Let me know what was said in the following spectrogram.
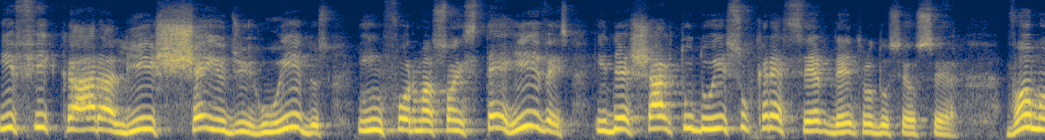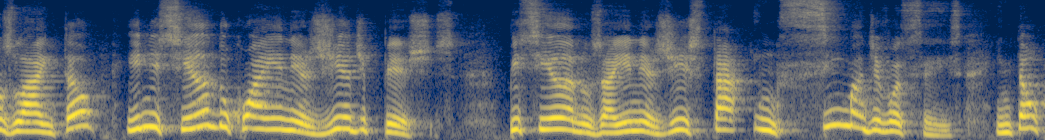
e ficar ali cheio de ruídos e informações terríveis e deixar tudo isso crescer dentro do seu ser. Vamos lá então? Iniciando com a energia de peixes. Piscianos, a energia está em cima de vocês. Então,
